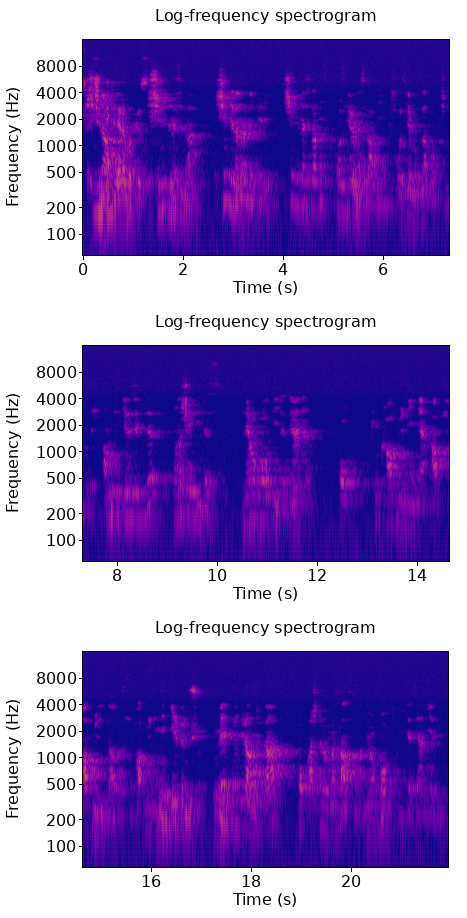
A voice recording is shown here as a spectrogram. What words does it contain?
Şimdikilere bakıyorsun. Şimdi mesela, şimdiden örnek vereyim. Şimdi mesela biz Ozier mesela diyebiliriz. Ozier mesela pop içindedir. Ama biz gelecekte ona şey diyeceğiz. Neo folk diyeceğiz. Yani folk, Türk halk müziğinin, yani halk, halk müziği daha doğrusu, halk müziğinin geri dönüşü. Hmm. Ve bunun birazcık daha poplaştırılması aslında. Neo folk diyeceğiz yani biz.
